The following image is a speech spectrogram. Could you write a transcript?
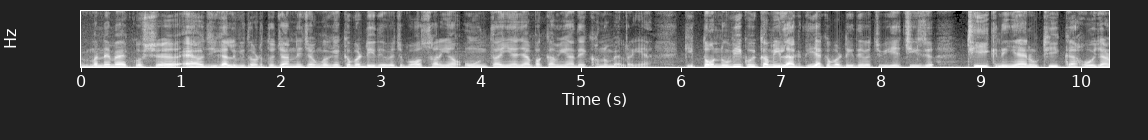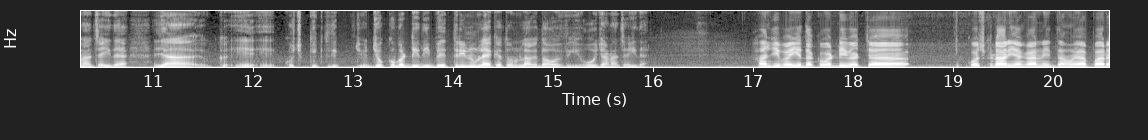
ਮੰਨੇ ਮੈਂ ਕੁਝ ਇਹੋ ਜੀ ਗੱਲ ਵੀ ਤੁਹਾਡੇ ਤੋਂ ਜਾਣਨੀ ਚਾਹੂੰਗਾ ਕਿ ਕਬੱਡੀ ਦੇ ਵਿੱਚ ਬਹੁਤ ਸਾਰੀਆਂ ਊਨਤਾਈਆਂ ਜਾਂ ਆਪਾਂ ਕਮੀਆਂ ਦੇਖਣ ਨੂੰ ਮਿਲ ਰਹੀਆਂ। ਕਿ ਤੁਹਾਨੂੰ ਵੀ ਕੋਈ ਕਮੀ ਲੱਗਦੀ ਹੈ ਕਬੱਡੀ ਦੇ ਵਿੱਚ ਵੀ ਇਹ ਚੀਜ਼ ਠੀਕ ਨਹੀਂ ਹੈ ਇਹਨੂੰ ਠੀਕ ਹੋ ਜਾਣਾ ਚਾਹੀਦਾ ਹੈ? ਜਾਂ ਕ- ਇਹ ਕੁਝ ਜੋ ਕਬੱਡੀ ਦੀ ਬਿਹਤਰੀ ਨੂੰ ਲੈ ਕੇ ਤੁਹਾਨੂੰ ਲੱਗਦਾ ਹੋਵੇ ਕਿ ਹੋ ਜਾਣਾ ਚਾਹੀਦਾ ਹੈ? ਹਾਂਜੀ ਭਾਈ ਇਦਾਂ ਕਬੱਡੀ ਵਿੱਚ ਕੁਝ ਖਿਡਾਰੀਆਂ ਕਾਰਨ ਇਦਾਂ ਹੋਇਆ ਪਰ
